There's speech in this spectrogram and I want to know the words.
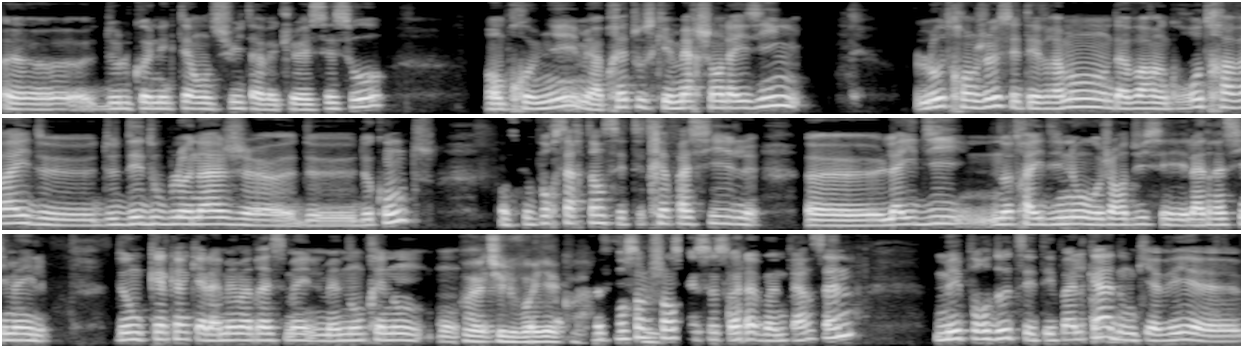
de le connecter ensuite avec le SSO en premier mais après tout ce qui est merchandising L'autre enjeu, c'était vraiment d'avoir un gros travail de, de dédoublonnage euh, de, de comptes. Parce que pour certains, c'était très facile. Euh, L'ID, notre ID, nous, aujourd'hui, c'est l'adresse email. Donc, quelqu'un qui a la même adresse mail, même nom, prénom. Bon, ouais, tu le voyais, quoi. 9% de mm. chance que ce soit la bonne personne. Mais pour d'autres, c'était pas le cas. Donc, il y avait euh,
